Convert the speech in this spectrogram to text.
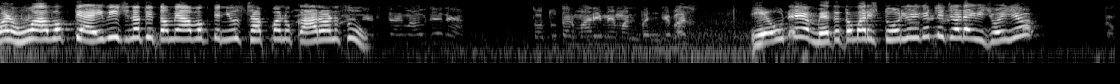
પણ હું આ વખતે આવી જ નથી. તમે આ વખતે ન્યૂઝ છાપવાનું કારણ શું નેક્સ્ટ ટાઈમ આવજે ને તો તું તાર મારી મહેમાન બનજે બસ. એવું ને મેં તો તમારી સ્ટોરીઓ કેટલી ચડાવી જોઈ લ્યો. તો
